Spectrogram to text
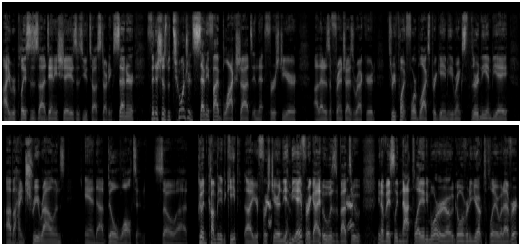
Uh, he replaces uh, Danny Schayes as Utah's starting center, finishes with 275 block shots in that first year. Uh, that is a franchise record. 3.4 blocks per game. He ranks third in the NBA uh, behind Tree Rollins and uh, Bill Walton. So uh, good company to keep uh, your first year in the NBA for a guy who was about to, you know, basically not play anymore or, or go over to Europe to play or whatever.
